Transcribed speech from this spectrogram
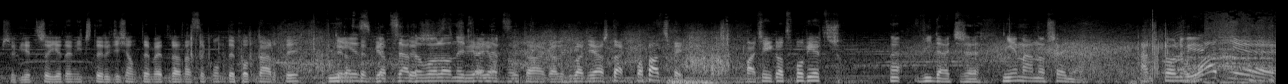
Przy wietrze 1,4 metra na sekundę pod narty. Nie Teraz jest zbyt zadowolony trener. Tak, ale chyba nie aż tak. Popatrzmy. Maciej Kot w powietrzu. No, widać, że nie ma noszenia. Aczkolwiek Ładnie!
